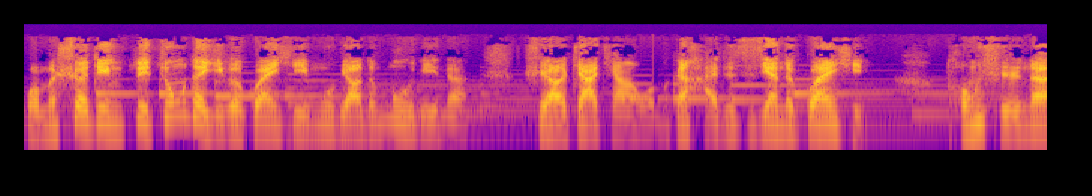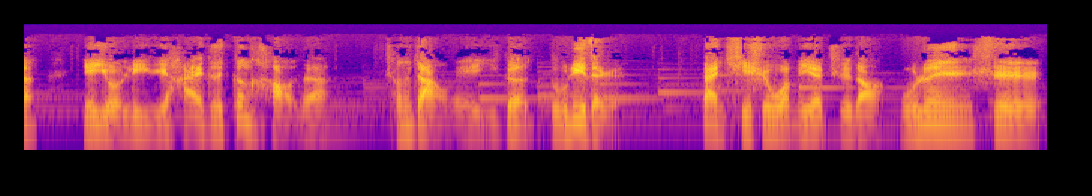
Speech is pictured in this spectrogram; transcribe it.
我们设定最终的一个关系目标的目的呢，是要加强我们跟孩子之间的关系，同时呢，也有利于孩子更好的成长为一个独立的人。但其实我们也知道，无论是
